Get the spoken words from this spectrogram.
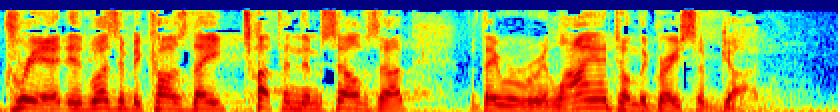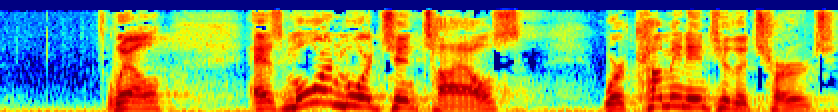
grit. It wasn't because they toughened themselves up, but they were reliant on the grace of God. Well, as more and more Gentiles were coming into the church,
